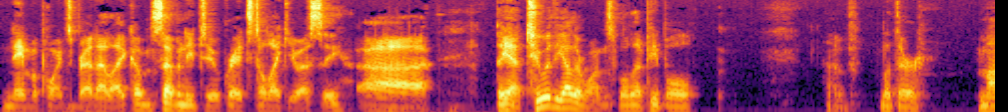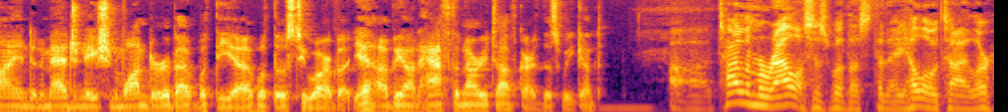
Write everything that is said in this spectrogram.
name a point spread. I like them. Seventy two. Great. Still like USC. Uh, but yeah, two of the other ones. We'll let people have, let their mind and imagination wander about what the uh, what those two are. But yeah, I'll be on half the Narritav card this weekend. Uh, Tyler Morales is with us today. Hello, Tyler.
